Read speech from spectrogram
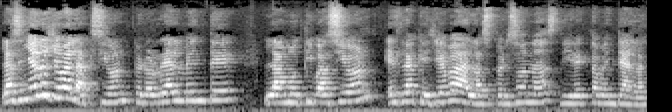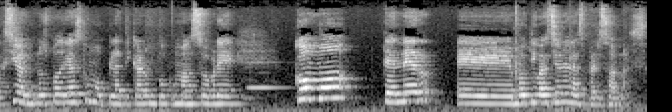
la señal nos lleva a la acción, pero realmente la motivación es la que lleva a las personas directamente a la acción. ¿Nos podrías como platicar un poco más sobre cómo tener eh, motivación en las personas?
